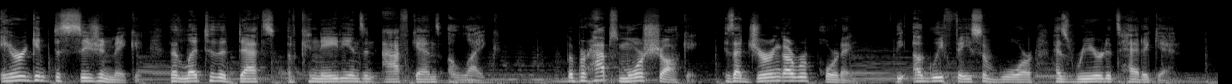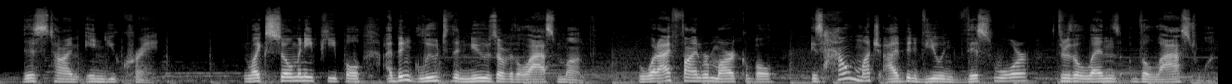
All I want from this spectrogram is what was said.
arrogant decision making that led to the deaths of Canadians and Afghans alike. But perhaps more shocking is that during our reporting, the ugly face of war has reared its head again, this time in Ukraine. And like so many people, I've been glued to the news over the last month. But what I find remarkable is how much I've been viewing this war through the lens of the last one.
